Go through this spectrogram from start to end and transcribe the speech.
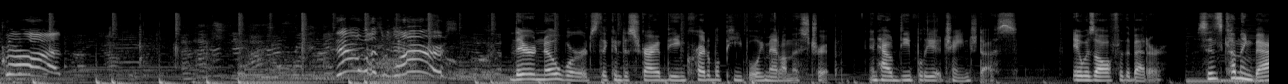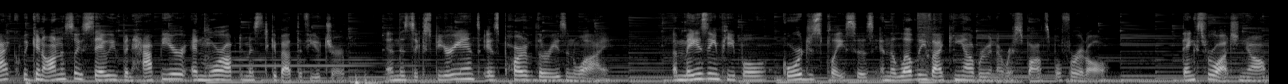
God. And actually, That was worse. There are no words that can describe the incredible people we met on this trip and how deeply it changed us. It was all for the better. Since coming back, we can honestly say we've been happier and more optimistic about the future, and this experience is part of the reason why. Amazing people, gorgeous places, and the lovely Viking Alruna are responsible for it all. Thanks for watching, y'all.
